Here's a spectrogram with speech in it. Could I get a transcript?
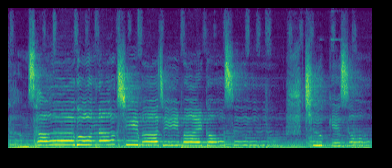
감사하고 낙심하지 말 것은 주께서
